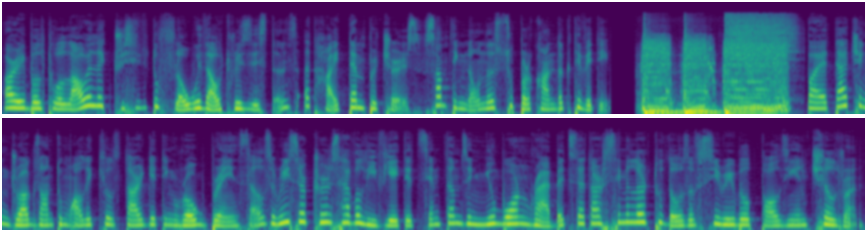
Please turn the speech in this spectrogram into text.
are able to allow electricity to flow without resistance at high temperatures, something known as superconductivity. By attaching drugs onto molecules targeting rogue brain cells, researchers have alleviated symptoms in newborn rabbits that are similar to those of cerebral palsy in children.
